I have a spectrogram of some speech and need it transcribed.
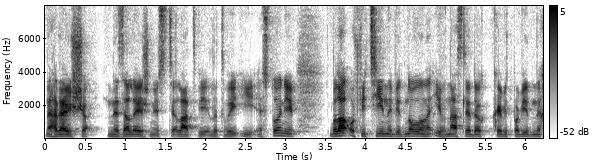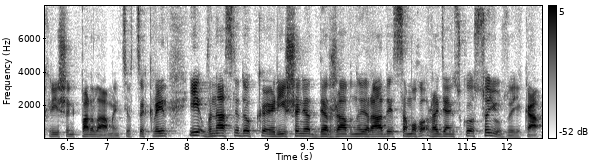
Нагадаю, що незалежність Латвії, Литви і Естонії була офіційно відновлена і внаслідок відповідних рішень парламентів цих країн, і внаслідок рішення Державної ради самого радянського союзу, яка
